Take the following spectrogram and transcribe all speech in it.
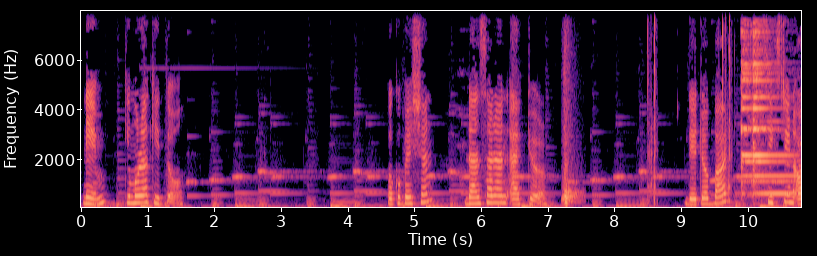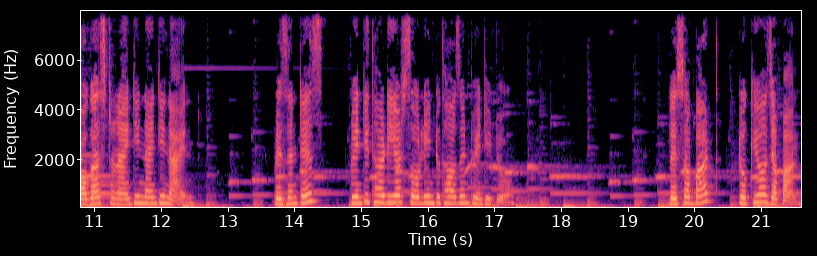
Name Kimura Kito. Occupation Dancer and actor. Date of birth 16 August 1999. Present age 23rd years old in 2022. Place of birth Tokyo, Japan.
